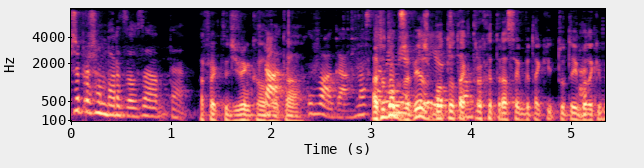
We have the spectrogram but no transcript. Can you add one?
Przepraszam bardzo za te. Efekty dźwiękowe, Tak, tak. uwaga. A to dobrze, wiesz, bo to tak trochę teraz jakby taki, tutaj było takie,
